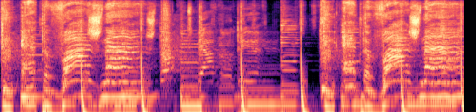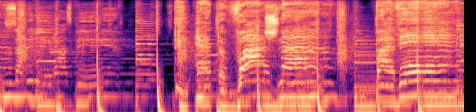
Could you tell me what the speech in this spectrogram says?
Ты это важно, Что у тебя внутри? ты это важно, Забери, разбери ты это важно, поверь.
